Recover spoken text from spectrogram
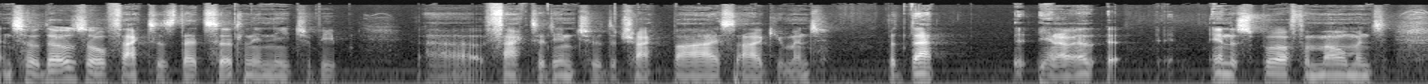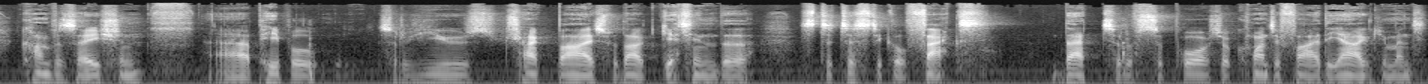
and so those are all factors that certainly need to be uh, factored into the track bias argument. But that, you know, uh, in a spur of a moment conversation, uh, people sort of use track bias without getting the statistical facts that sort of support or quantify the argument.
